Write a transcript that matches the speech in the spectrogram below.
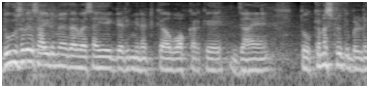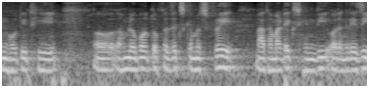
दूसरे साइड में अगर वैसा ही एक डेढ़ मिनट का वॉक करके जाएँ तो केमिस्ट्री की बिल्डिंग होती थी। और हम लोगों तो फिज़िक्स केमिस्ट्री मैथमेटिक्स हिंदी और अंग्रेज़ी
